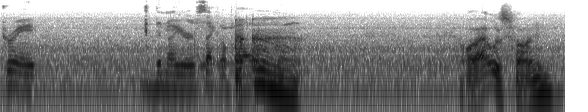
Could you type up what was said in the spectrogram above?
Great. Good to know you're a psychopath. well, that was fun.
